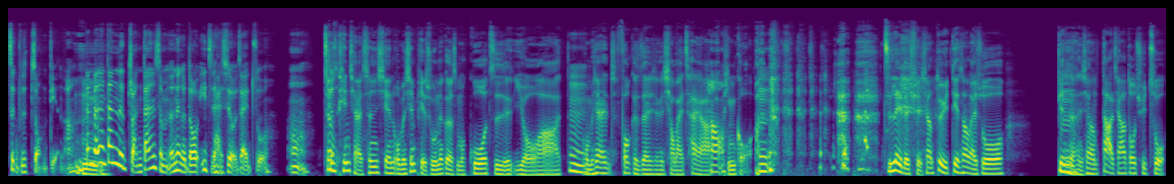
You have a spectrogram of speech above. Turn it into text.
这个不是重点啊。嗯、但但但那转单什么的，那个都一直还是有在做。嗯，就是、这样听起来生鲜。我们先撇除那个什么锅子油啊，嗯，我们现在 focus 在小白菜啊、苹果啊、嗯、之类的选项，对于电商来说，变得很像大家都去做。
